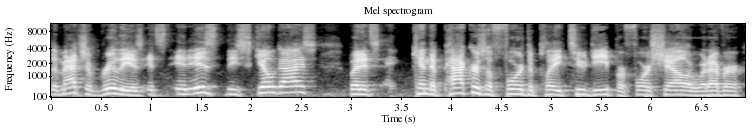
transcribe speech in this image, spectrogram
the matchup really is it's it is these skill guys, but it's can the Packers afford to play too deep or four shell or whatever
